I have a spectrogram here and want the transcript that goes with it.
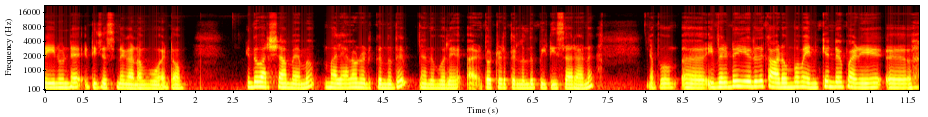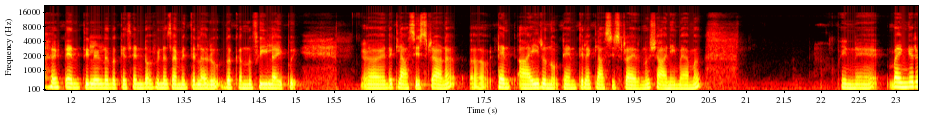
റീനുവിന്റെ ടീച്ചേഴ്സിനെ കാണാൻ പോവാം കേട്ടോ. ഇത് വർഷ മാം മലയാളമാണ് എടുക്കുന്നത്. അതുപോലെ തൊട്ടടുത്തുള്ളത് പി ടി സാറാണ്. അപ്പം ഇവരുടെ ഈ ഒരു ഇത് കാണുമ്പം എനിക്ക് എന്റെ പഴയ ടെൻത്തിലുള്ളതൊക്കെ സെൻഡ് ഓഫിന്റെ സമയത്തുള്ള ഒരു ഇതൊക്കെ ഒന്ന് ഫീലായിപ്പോയി ഇത് ക്ലാസ് ടീച്ചറാണ്. ടെൻ ആയിരുന്നു. ടെൻത്തിലെ ക്ലാസ് ടീച്ചറായിരുന്നു ഷാനി മാം. പിന്നെ ഭയങ്കര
